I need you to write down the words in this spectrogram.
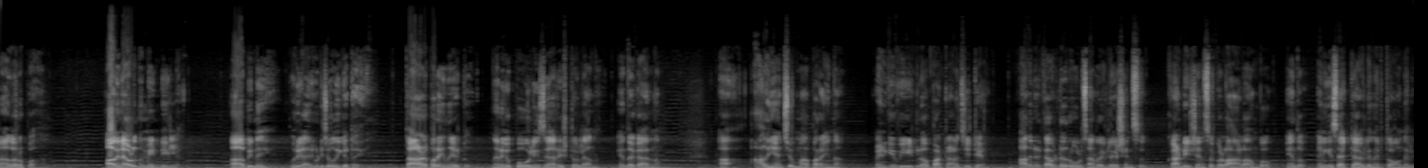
അതുറപ്പാ. അതിനവളൊന്നും മിണ്ടിയില്ല. ആ പിന്നെ ഒരു കാര്യം കൂടി ചോദിക്കട്ടെ? താഴെ പറയുന്നത് കേട്ടു. നിനക്ക് പോലീസുകാരെ ഇഷ്ടമില്ലാന്ന്. എന്താ കാരണം? അത് ഞാൻ ചുമ്മാ പറയുന്ന. എനിക്ക് വീട്ടിലോ പട്ടാള ചീറ്റയോ അതിനൊക്കെ അവരുടെ റൂൾസ് ആൻഡ് റെഗുലേഷൻസ് കണ്ടീഷൻസ് ഒക്കെ ഉള്ള ആളാകുമ്പോൾ എന്തോ എനിക്ക് സെറ്റ് ആവില്ലെന്നൊരു തോന്നൽ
